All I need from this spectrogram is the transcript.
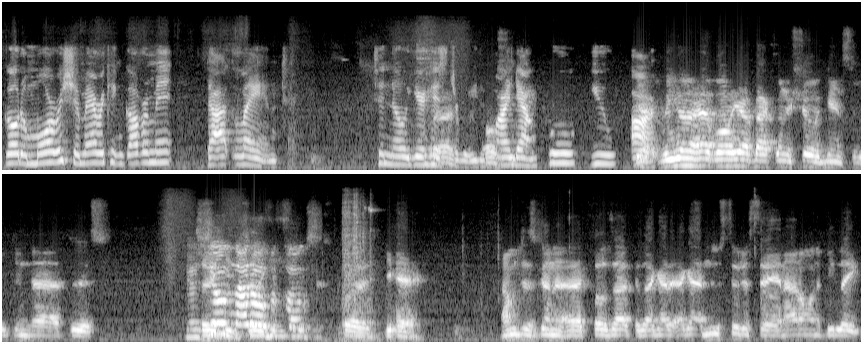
go to MoorishAmericanGovernment.land to know your history, to awesome. find out who you are. Yeah, we're gonna have all y'all back on the show again so we can uh, do this. The show's not over, folks. But yeah, I'm just gonna uh, close out because I got I got new students today, and I don't want to be late.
